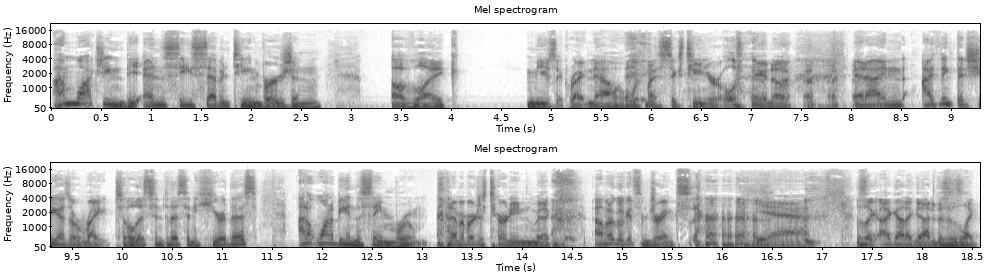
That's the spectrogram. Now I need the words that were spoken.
I'm watching the NC-17 version of like music right now with my 16 year old, you know? And I, I think that she has a right to listen to this and hear this. I don't want to be in the same room. And I remember just turning and be like, I'm going to go get some drinks. Yeah. I was like, I gotta get out of this. is like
